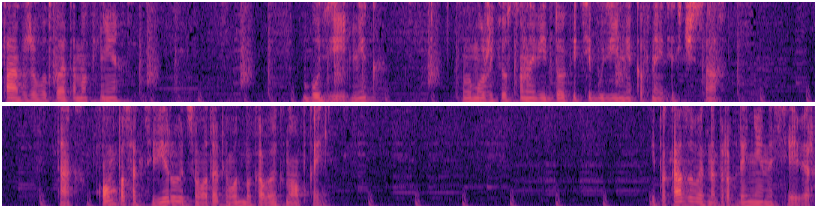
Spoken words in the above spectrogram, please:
также вот в этом окне. Будильник. Вы можете установить до 5 будильников на этих часах. Так, компас активируется вот этой вот боковой кнопкой. И показывает направление на север.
